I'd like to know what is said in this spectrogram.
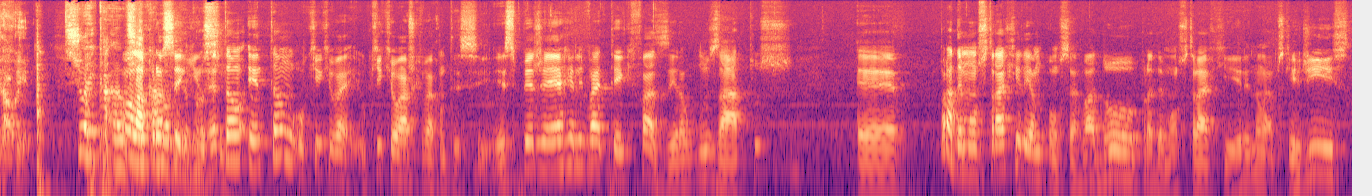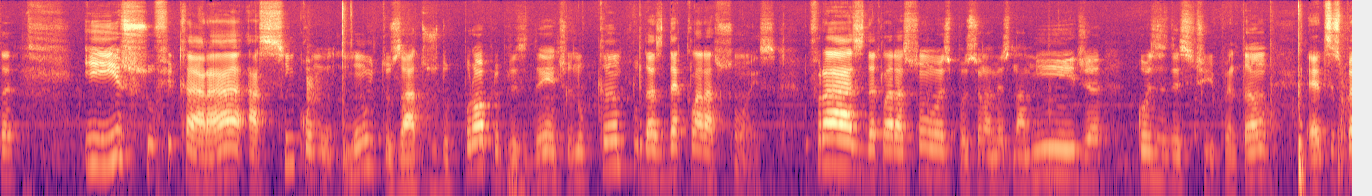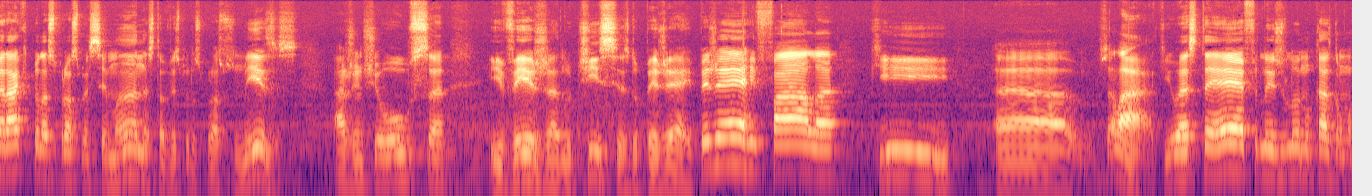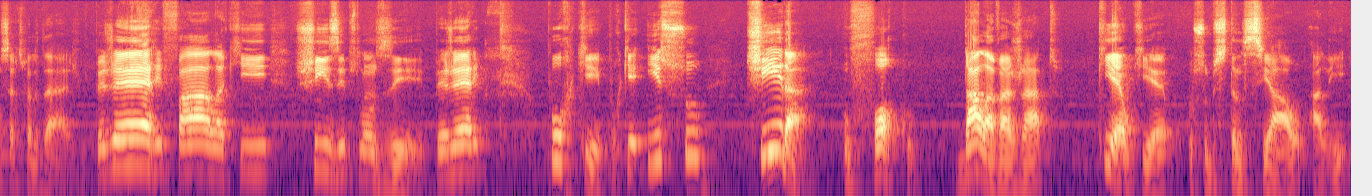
Perfeito. Senhor Ricardo, Vamos lá, prosseguindo. Então, então o, que, que, vai, o que, que eu acho que vai acontecer? Esse PGR ele vai ter que fazer alguns atos é, para demonstrar que ele é um conservador, para demonstrar que ele não é um esquerdista. E isso ficará, assim como muitos atos do próprio presidente, no campo das declarações. Frases, declarações, posicionamentos na mídia, coisas desse tipo. Então, é de se esperar que pelas próximas semanas, talvez pelos próximos meses, a gente ouça e veja notícias do PGR. PGR fala que, uh, sei lá, que o STF legislou no caso da homossexualidade. PGR fala que XYZ. PGR. Por quê? Porque isso tira o foco da Lava Jato, que é o que é o substancial ali,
